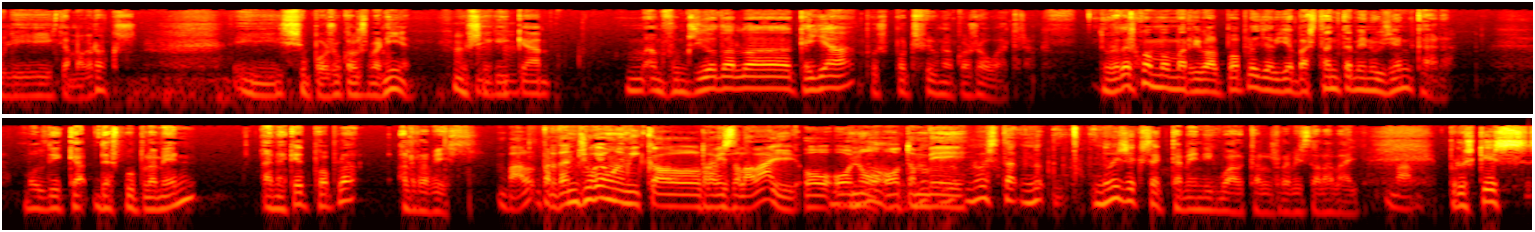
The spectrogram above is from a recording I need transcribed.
collir camagrocs i suposo que els venien o sigui que en funció de la que hi ha doncs pots fer una cosa o altra nosaltres quan vam arribar al poble hi havia bastanta menys gent que ara vol dir que despoblament en aquest poble al revés Val? Per tant, jugueu una mica al revés de la vall, o, o no, o també... No, no, és ta, no, no és exactament igual que al revés de la vall. Val. Però és que és-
